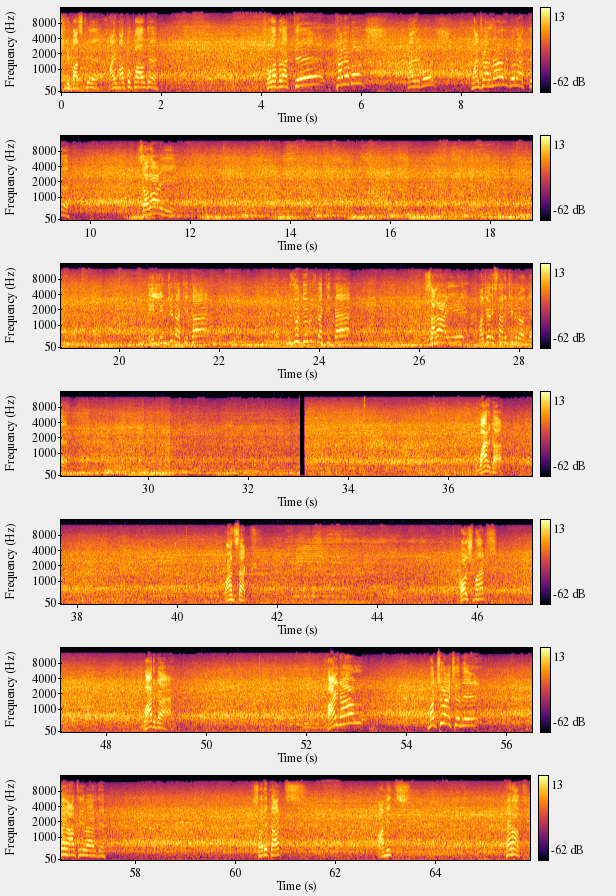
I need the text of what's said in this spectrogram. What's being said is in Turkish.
İkili baskı. Haymal topu aldı. Sola bıraktı. Kale boş. Kale boş. Macarlar gol attı. Zalai. ...50. dakika... ...üzüldüğümüz dakika... Zalai Macaristan 2-1 önde. Varga. Vansak. Koşmar. Varga. Aynal. Maçın hakemi penaltıyı verdi. Sarı kart. Amit. Penaltı.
